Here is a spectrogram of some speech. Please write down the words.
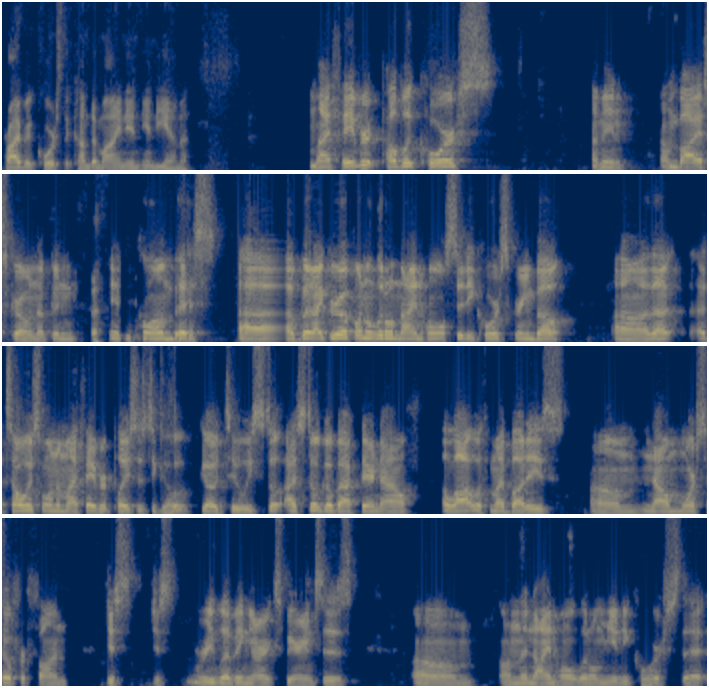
private course that come to mind in Indiana. My favorite public course. I mean, I'm biased growing up in in Columbus, uh, but I grew up on a little nine-hole city course, Greenbelt. Uh, that that's always one of my favorite places to go go to. We still I still go back there now a lot with my buddies um, now more so for fun, just just reliving our experiences um, on the nine hole little muni course that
